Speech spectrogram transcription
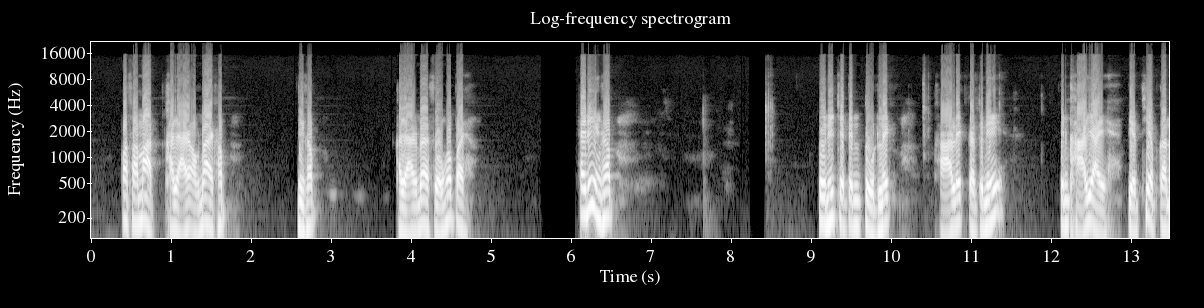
ๆก็สามารถขยายออกได้ครับ นี่ครับ ขยายได้สวมเข้าไปแค่นี้เองครับ ตัวนี้จะเป็นตูดเล็ก ขาเล็กแต่ตัวนี้ เป็นขาใหญ่เปรียบเทียบกัน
